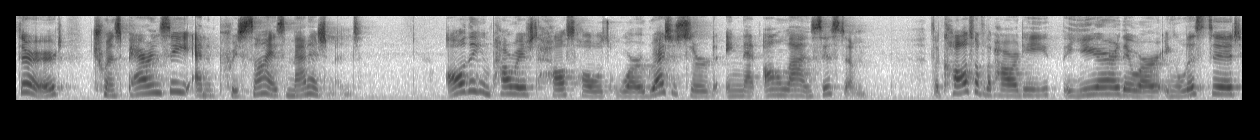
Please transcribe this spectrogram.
Third, transparency and precise management. All the impoverished households were registered in an online system. The cause of the poverty, the year they were enlisted,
